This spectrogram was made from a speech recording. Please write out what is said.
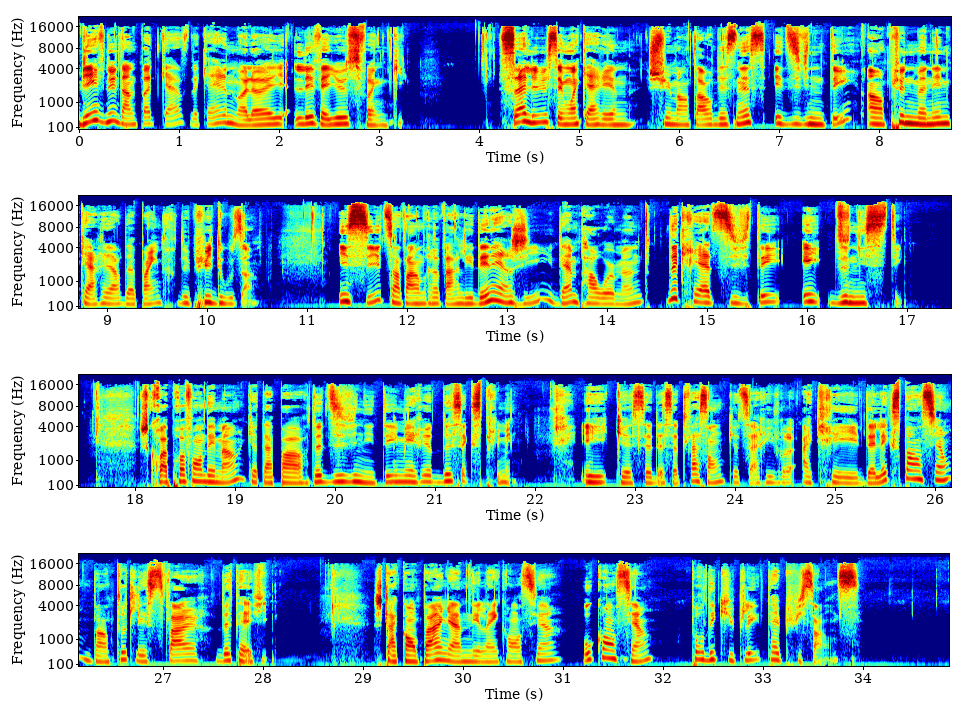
Bienvenue dans le podcast de Karine Molloy, l'éveilleuse funky. Salut, c'est moi Karine. Je suis mentor business et divinité, en plus de mener une carrière de peintre depuis 12 ans. Ici, tu entendras parler d'énergie, d'empowerment, de créativité et d'unicité. Je crois profondément que ta part de divinité mérite de s'exprimer et que c'est de cette façon que tu arriveras à créer de l'expansion dans toutes les sphères de ta vie. Je t'accompagne à amener l'inconscient au conscient pour décupler ta puissance.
